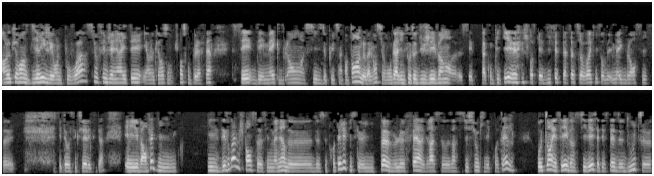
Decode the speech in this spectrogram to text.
en l'occurrence, dirigent et ont le pouvoir. Si on fait une généralité, et en l'occurrence, je pense qu'on peut la faire, c'est des mecs blancs, cis de plus de 50 ans. Globalement, si on regarde une photo du G20, euh, c'est pas compliqué. je pense qu'il y a 17 personnes sur 20 qui sont des mecs blancs, cis, euh, hétérosexuels, etc. Et ben, en fait, ils, ils dédouanent, je pense. C'est une manière de, de se protéger, puisqu'ils peuvent le faire grâce aux institutions qui les protègent. Autant essayer d'instiller cette espèce de doute euh,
